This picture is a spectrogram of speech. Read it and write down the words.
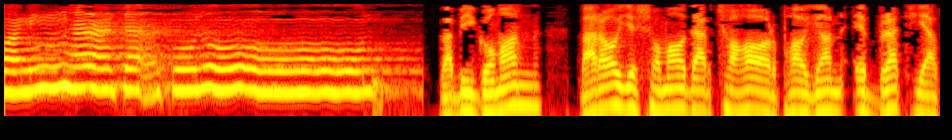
وَمِنْهَا تَأْكُلُونَ و بیگمان برای شما در چهار پایان عبرتی از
